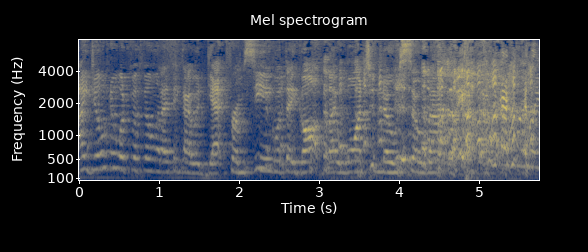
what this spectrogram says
I don't know what fulfillment I think I would get from seeing what they got, but I want to know so badly. I really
